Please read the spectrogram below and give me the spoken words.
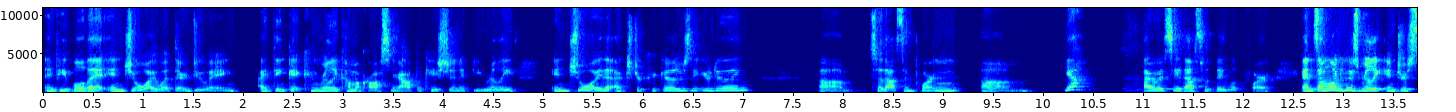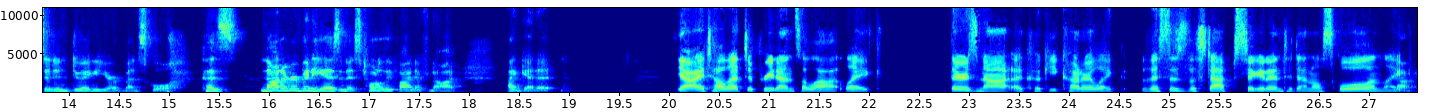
and people that enjoy what they're doing. I think it can really come across in your application if you really enjoy the extracurriculars that you're doing. Um, so that's important. Um, yeah, I would say that's what they look for. And someone who's really interested in doing a year of med school, because not everybody is, and it's totally fine if not. I get it. Yeah, I tell that to predents a lot. Like, there's not a cookie cutter, like, this is the steps to get into dental school, and like, yeah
